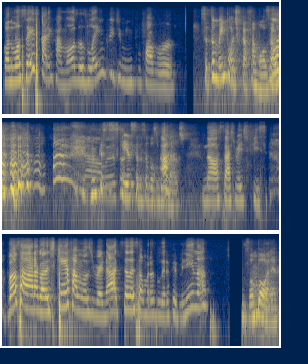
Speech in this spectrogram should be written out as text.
Quando vocês ficarem famosas, lembre de mim, por favor. Você também pode ficar famosa. Não, Nunca se esqueça dessa possibilidade. Ah. Nossa, acho meio difícil. Vamos falar agora de quem é famoso de verdade, seleção brasileira feminina. Vambora.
